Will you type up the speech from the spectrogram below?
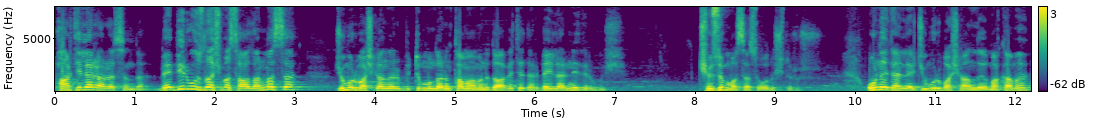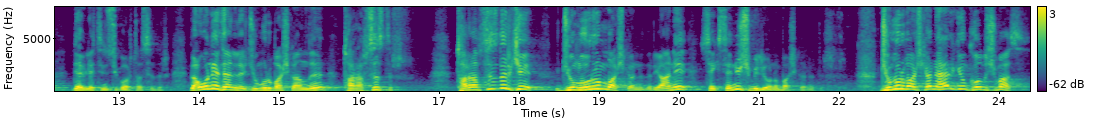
partiler arasında ve bir uzlaşma sağlanmazsa Cumhurbaşkanları bütün bunların tamamını davet eder. Beyler nedir bu iş? Çözüm masası oluşturur. O nedenle Cumhurbaşkanlığı makamı devletin sigortasıdır. Ve o nedenle Cumhurbaşkanlığı tarafsızdır. Tarafsızdır ki Cumhur'un başkanıdır. Yani 83 milyonun başkanıdır. Cumhurbaşkanı her gün konuşmaz.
